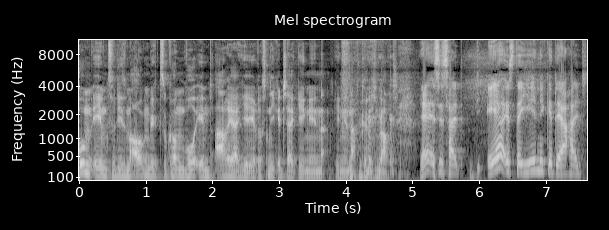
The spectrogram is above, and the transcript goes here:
um eben zu diesem Augenblick zu kommen, wo eben Arya hier ihre Sneak Attack gegen den, gegen den Nachtkönig macht. ja, es ist halt, er ist derjenige, der halt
